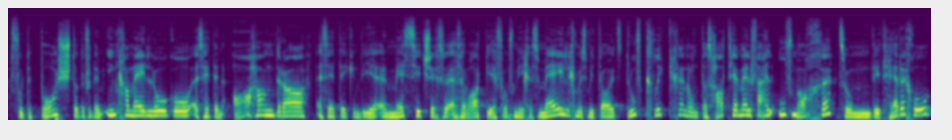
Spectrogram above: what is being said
von der Post oder von dem Incamail-Logo. Es hat einen Anhang dran. Es hat irgendwie eine Message. Es erwarte auf mich ein Mail. Ich muss mit da jetzt draufklicken und das HTML-File aufmachen, um dort herzukommen.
